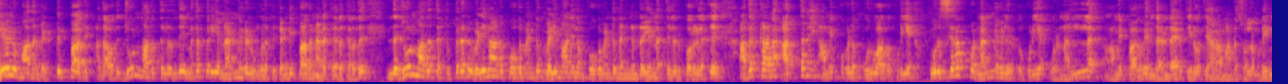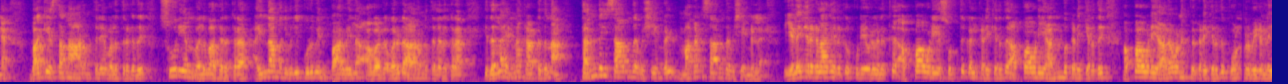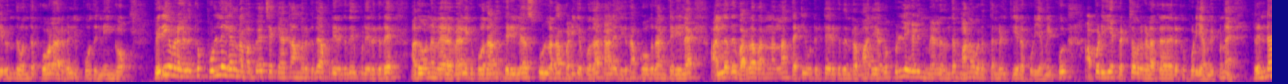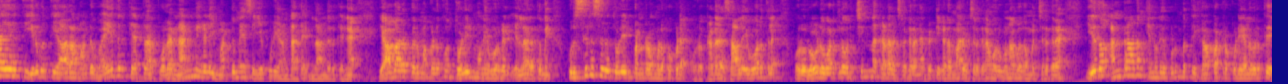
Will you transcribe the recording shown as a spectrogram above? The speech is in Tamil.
ஏழு மாதங்கள் பிற்பாது அதாவது ஜூன் மாதத்திலிருந்தே மிகப்பெரிய நன்மைகள் உங்களுக்கு கண்டிப்பாக நடக்க இருக்கிறது. இந்த ஜூன் மாதத்திற்கு பிறகு வெளிநாடு போக வேண்டும் வெளிமாநிலம் போக வேண்டும் என்கின்ற எண்ணத்தில் இருப்பவர்களுக்கு அதற்கான அத்தனை அமைப்புகளும் உருவாகக்கூடிய ஒரு சிறப்பு நன்மைகள் இருக்கக்கூடிய ஒரு நல்ல அமைப்பாகவே இந்த ரெண்டாயிரத்தி இருபத்தி ஆறாம் ஆண்டை சொல்ல முடியுங்க. பாக்கியஸ்தான ஆரம்பத்திலே வலுத்திருக்குது. சூரியன் வலுவாக இருக்கிறார். ஐந்தாம் அதிபதி குருவின் பார்வையில் அவர் வருட ஆரம்பத்தில் இருக்கிறார். இதெல்லாம் என்ன காட்டுதுன்னா தந்தை சார்ந்த விஷயங்கள் மகன் சார்ந்த விஷயங்களில். இளைஞர்களாக இருக்கக்கூடியவர்களுக்கு அப்பாவுடைய சொத்துக்கள் கிடைக்கிறது அப்பாவுடைய அன்பு கிடைக்கிறது அப்பாவுடைய அரவணைப்பு கிடைக்கிறது போன்றவைகளில் இருந்து வந்த கோளாறுகள் இப்போது நீங்கும். பெரியவர்களுக்கு பிள்ளைகள் நம்ம பேச்சை கேட்காம இருக்குது அப்படி இருக்குது இப்படி இருக்குது. அது ஒன்றும் வே வேலைக்கு போதான்னு தெரியல ஸ்கூலில் தான் படிக்க போதா காலேஜுக்கு தான் போகுதான்னு தெரியல அல்லது வர்ற வர்ணெல்லாம் தட்டி விட்டுக்கிட்டே இருக்குதுன்ற மாதிரியாக பிள்ளைகளின் மேலிருந்த மன வருத்தங்கள் தீரக்கூடிய அமைப்பு அப்படியே பெற்றவர்களாக இருக்கக்கூடிய அமைப்புன்னு. ரெண்டாயிரத்தி இருபத்தி ஆறாம் ஆண்டு வயதிற்கேற்றாற் போல நன்மைகளை மட்டும் செய்யக்கூடிய ஆண்டாக இந்த ஆண்டு இருக்குங்க. வியாபார பெருமக்களுக்கும் தொழில் முனைவோர்கள் எல்லாருக்குமே ஒரு சிறு சிறு தொழில் பண்ணுறவங்களுக்கு கூட ஒரு கடை சாலை ஓரத்தில் ஒரு ரோடு ஓரத்தில் ஒரு சின்ன கடை வச்சுருக்கிறாங்க. பெட்டி கடை மாதிரி வச்சுருக்கிறேன் ஒரு உணவகம் வச்சுருக்கிறேன். ஏதோ அன்றாடம் என்னுடைய குடும்பத்தை காப்பாற்றக்கூடிய அளவிற்கு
